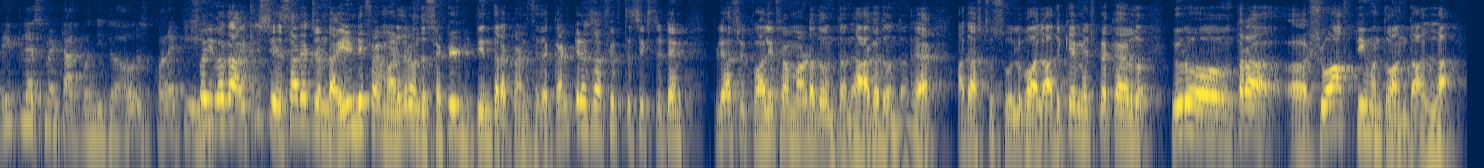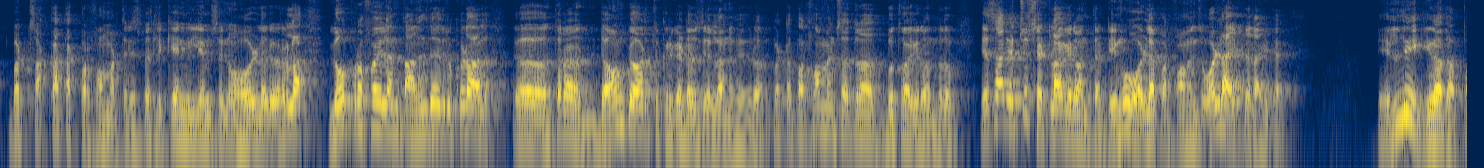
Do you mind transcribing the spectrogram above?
ರೀಪ್ಲೇಸ್ಮೆಂಟ್ ಆಗಿ ಬಂದಿದ್ದು. ಅವ್ರ ಕ್ವಾಲಿಟಿ ಸೊ ಇವಾಗ at least S R H ಒಂದು ಐಡೆಂಟಿಫೈ ಮಾಡಿದ್ರೆ ಒಂದು ಸೆಟಲ್ಡ್ ಟೀಮ್ ಥರ ಕಾಣಿಸ್ತಿದೆ. Continuous of fifth sixth time play off qualify ಮಾಡೋದು ಅಂತಂದ್ರೆ, ಆಗೋದು ಅಂತಂದರೆ ಅದು ಅಷ್ಟು ಸುಲಭ ಅಲ್ಲ. ಅದಕ್ಕೆ ಮೆಚ್ಚಬೇಕಾಗಿರೋದು ಇವರು ಒಂಥರ ಶೋ ಆಫ್ ಟೀಮ್ ಅಂತೂ ಅಂತ ಅಲ್ಲ. ಬಟ್ ಸಖತ್ತಾಗಿ ಪರ್ಫಾರ್ಮ್ ಮಾಡ್ತಾರೆ. ಎಸ್ಪೆಷಲಿ ಕೇನ್ ವಿಲಿಯಮ್ಸನ್ ಹೋಲ್ಡರ್ ಇವರೆಲ್ಲ ಲೋ ಪ್ರೊಫೈಲ್ ಅಂತ ಅಲ್ಲದೆ ಇದ್ರು ಕೂಡ ಒಂಥರ ಡೌನ್ ಟು ಅರ್ತ್ ಕ್ರಿಕೆಟರ್ಸ್ ಎಲ್ಲನೂ ಇವರು. ಬಟ್ ಪರ್ಫಾರ್ಮೆನ್ಸ್ ಹತ್ರ ಅದ್ಭುತವಾಗಿರುವಂಥದ್ದು. ಎಸ್ ಆರ್ ಹೆಚ್ಚು ಸೆಟ್ಲ್ ಆಗಿರುವಂಥ ಟೀಮು ಒಳ್ಳೆ ಪರ್ಫಾರ್ಮೆನ್ಸ್ ಒಳ್ಳೆ ಐ ಪಿ ಎಲ್ ಆಗಿದೆ. ಡೆಲ್ಲಿಗಿರೋದಪ್ಪ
